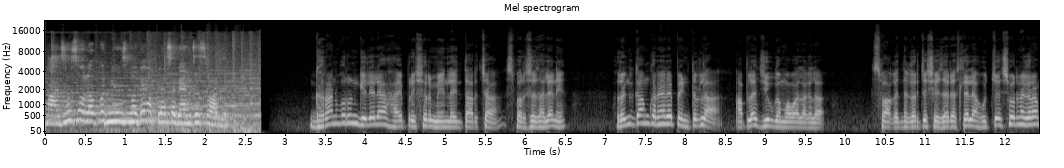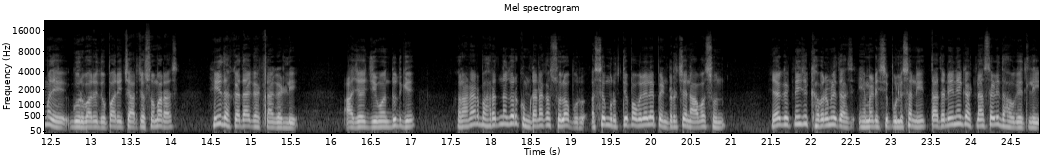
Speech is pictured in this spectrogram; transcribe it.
माझं सोलापूर न्यूजमध्ये आपल्या सगळ्यांचं स्वागत. घरांवरून गेलेल्या हाय प्रेशर मेन लाईन तारच्या स्पर्श झाल्याने रंगकाम करणाऱ्या पेंटरला आपला जीव गमावा लागला. स्वागतनगरच्या शेजारी असलेल्या उच्चेश्वर नगरामध्ये गुरुवारी दुपारी चारच्या सुमारास ही धक्कादायक घटना घडली. अजय जीवन दुधगे राहणार भारतनगर कुमटानाका सोलापूर असे मृत्यू पावलेल्या पेंटरचे नाव असून या घटनेची खबर मिळताच एम आय डी सी पोलिसांनी तातडीने घटनास्थळी धाव घेतली.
